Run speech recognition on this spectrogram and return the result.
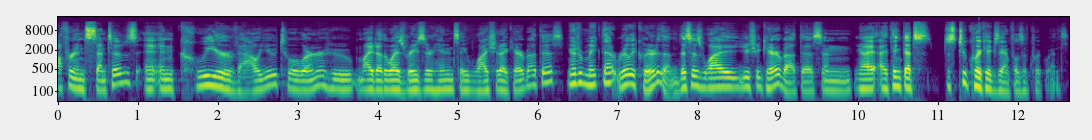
offer incentives and, and, clear value to a learner who might otherwise raise their hand and say, why should I care about this? You know, to make that really clear to them. This is why you should care about this. And you know, I, I think that's just two quick examples of quick wins.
